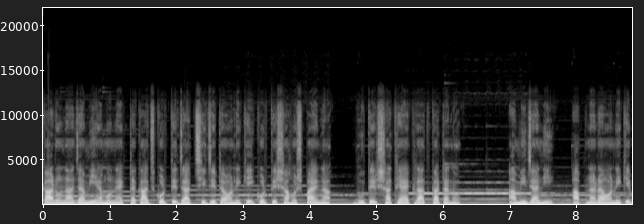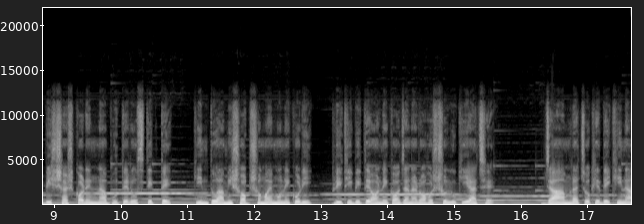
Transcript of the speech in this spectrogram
কারণ আজ আমি এমন একটা কাজ করতে যাচ্ছি যেটা অনেকেই করতে সাহস পায় না, ভূতের সাথে এক রাত কাটানো। আমি জানি, আপনারা অনেকে বিশ্বাস করেন না ভূতের অস্তিত্বে, কিন্তু আমি সবসময় মনে করি পৃথিবীতে অনেক অজানা রহস্য লুকিয়ে আছে, যা আমরা চোখে দেখি না,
